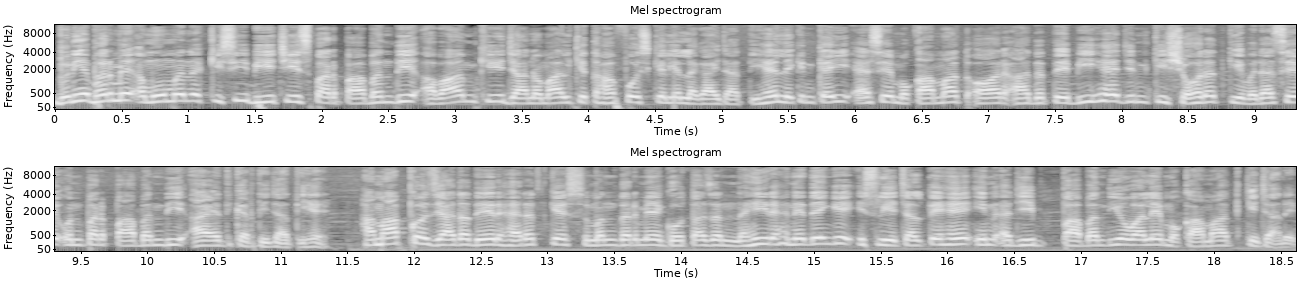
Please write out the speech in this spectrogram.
दुनिया भर में अमूमन किसी भी चीज़ पर पाबंदी आवाम की जानो माल के तहफ़ के लिए लगाई जाती है, लेकिन कई ऐसे मकाम और आदतें भी हैं जिनकी शोहरत की वजह से उन पर पाबंदी आयद कर दी जाती है। हम आपको ज़्यादा देर हैरत के समंदर में गोताजन नहीं रहने देंगे, इसलिए चलते हैं इन अजीब पाबंदियों वाले मकाम की जानब।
